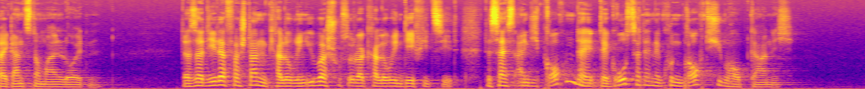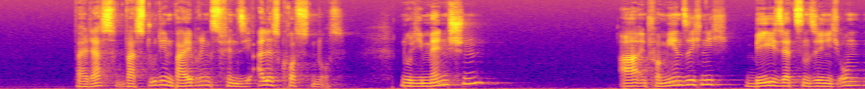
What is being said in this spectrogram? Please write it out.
bei ganz normalen Leuten. Das hat jeder verstanden, Kalorienüberschuss oder Kaloriendefizit. Das heißt, eigentlich brauchen der, der Großteil deiner Kunden braucht dich überhaupt gar nicht. Weil das, was du denen beibringst, finden sie alles kostenlos. Nur die Menschen, A, informieren sich nicht, B, setzen sie nicht um,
